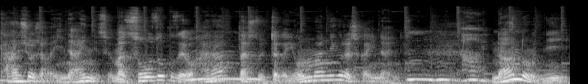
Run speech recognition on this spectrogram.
対象者はいないんですよ。まず相続税を払った人言ったら4万人ぐらいしかいないんです。うんうんはい。なのに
